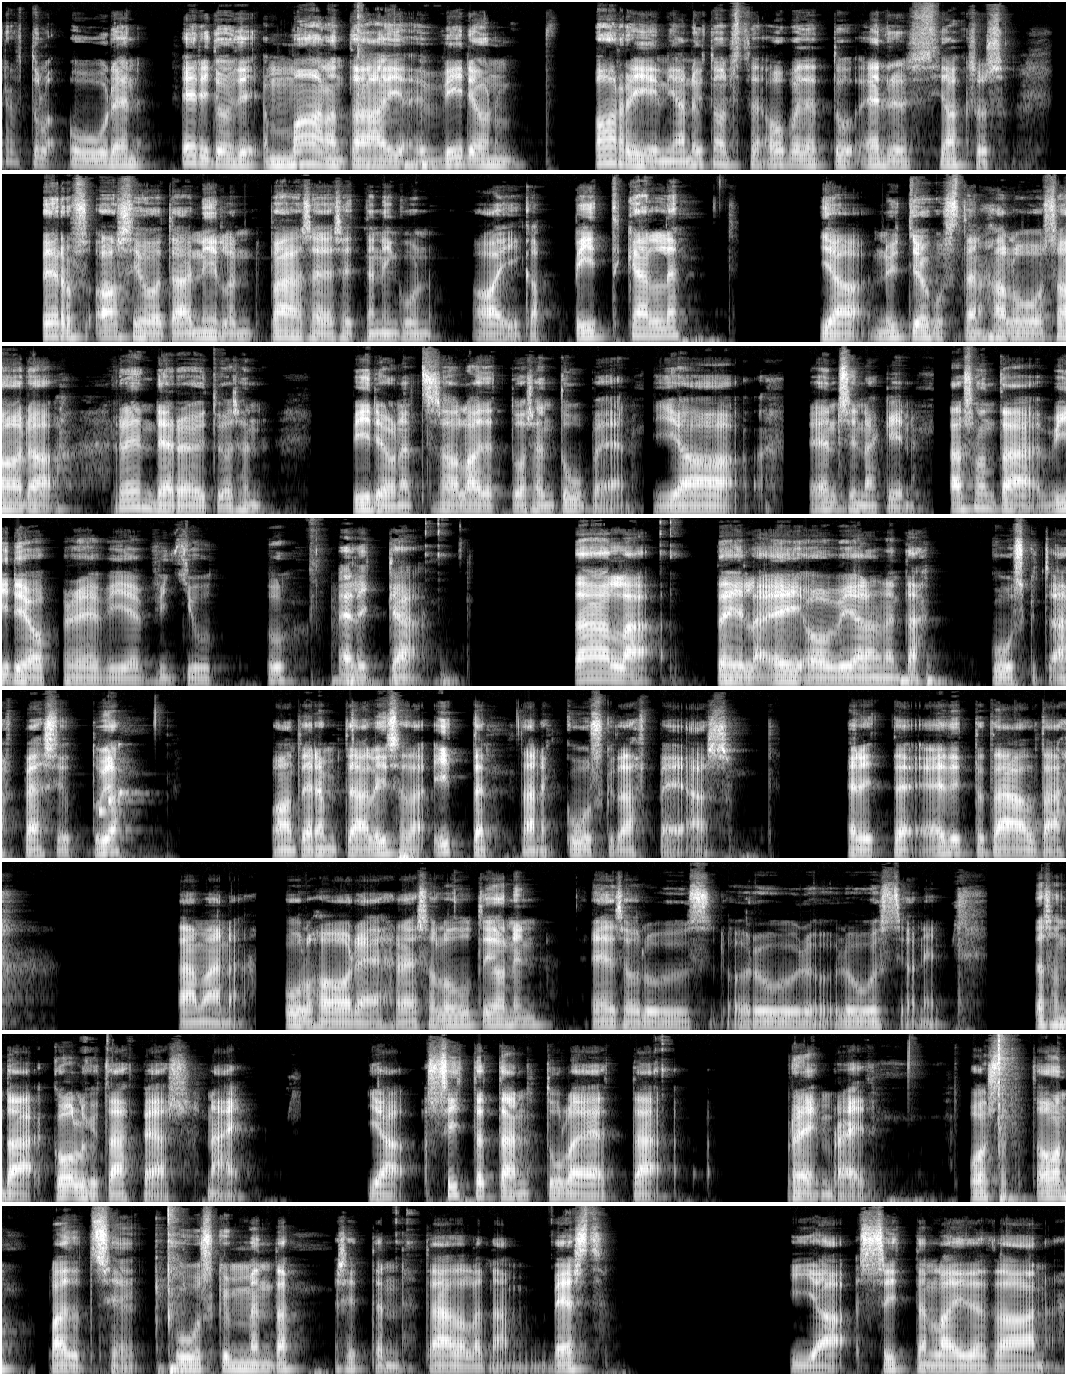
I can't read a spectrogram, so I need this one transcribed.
Tervetuloa uuden editointi maanantai videon pariin ja nyt on sitten opetettu edellisessä jaksossa perusasioita ja niillä nyt pääsee sitten niin kuin aika pitkälle. Ja nyt joku sitten haluaa saada renderöityä sen videon, että saa laitettua sen tubeen. Ja ensinnäkin, tässä on tää video preview juttu. Eli täällä teillä ei ole vielä näitä 60 fps juttuja, vaan teidän pitää lisätä itse tänne 60 fps. Eli te etitte täältä tämän Full HD Resolutionin, Resolutionin. Tässä on tää 30 fps, näin. Ja sitten tänne tulee, että frame rate. Poistat ton, laitat siihen 60, ja sitten täällä laitetaan best. Ja sitten laitetaan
